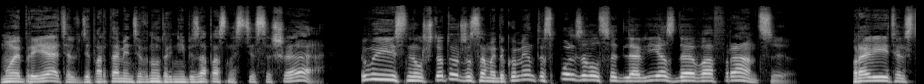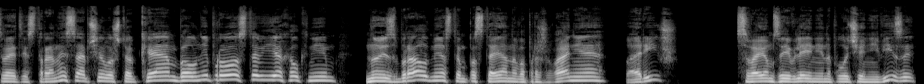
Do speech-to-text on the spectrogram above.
Мой приятель в Департаменте внутренней безопасности США выяснил, что тот же самый документ использовался для въезда во Францию. Правительство этой страны сообщило, что Кэмпбелл не просто въехал к ним, но избрал местом постоянного проживания Париж. В своем заявлении на получение визы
